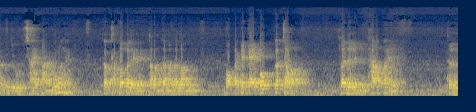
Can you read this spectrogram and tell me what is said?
ันอยู่ชายป่านู้นนะก็ขับรถไปเลยตะลอนตะลอนตะลอนพอไปใกล้ๆปุ๊บก็จอด แล้วเดินเท้าไป เถอ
